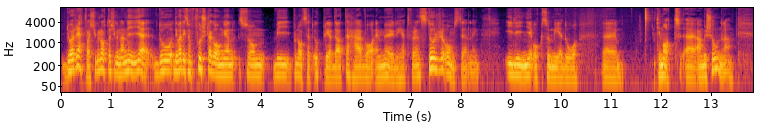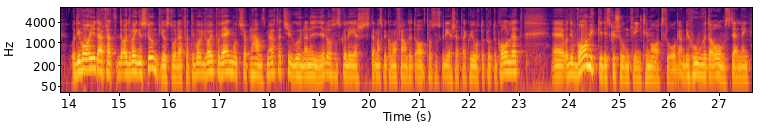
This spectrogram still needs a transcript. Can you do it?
du har rätt va, 2008-2009, då, det var liksom första gången som vi på något sätt upplevde att det här var en möjlighet för en större omställning. I linje också med då eh, klimatambitionerna. Och det var ju därför att, det var ingen slump just då, därför att det var, vi var ju på väg mot Köpenhamnsmötet 2009 då, som skulle ers, där man skulle komma fram till ett avtal som skulle ersätta Kyotoprotokollet. Eh, och det var mycket diskussion kring klimatfrågan, behovet av omställning.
